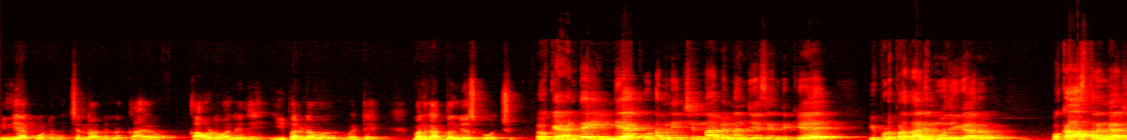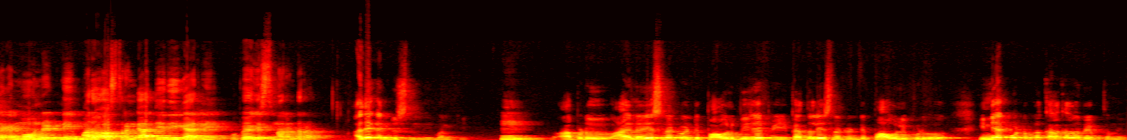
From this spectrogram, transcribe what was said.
ఇండియా కూటమి చిన్న భిన్న ఖాయం కావడం అనేది ఈ పరిణామాలను బట్టి మనకు అర్థం చేసుకోవచ్చు. ఓకే అంటే ఇండియా కూటమిని చిన్నాభిన్నం చేసేందుకే ఇప్పుడు ప్రధాని మోదీ గారు ఒక అస్త్రంగా జగన్మోహన్ రెడ్డిని మరో అస్త్రంగా దీదీ గారిని ఉపయోగిస్తున్నారంటారా? అదే కనిపిస్తుంది మనకి. అప్పుడు ఆయన వేసినటువంటి పావులు బీజేపీ పెద్దలు వేసినటువంటి పావులు ఇప్పుడు ఇండియా కూటమిలో కలకలం రేపుతున్నాయి.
